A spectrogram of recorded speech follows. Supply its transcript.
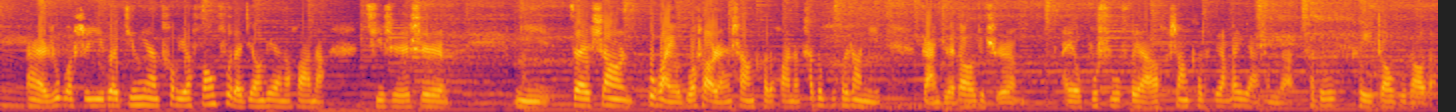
嗯，哎，如果是一个经验特别丰富的教练的话呢，其实是你在上不管有多少人上课的话呢，他都不会让你感觉到就是哎呦不舒服呀，上课特别累呀什么的，他都可以照顾到的。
